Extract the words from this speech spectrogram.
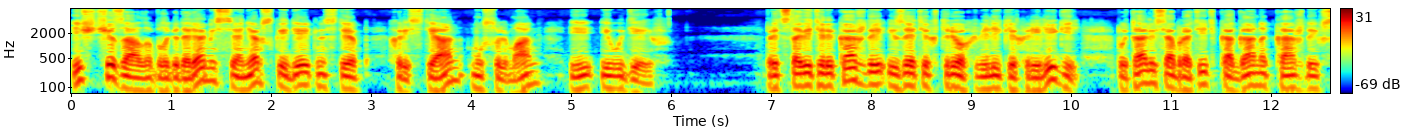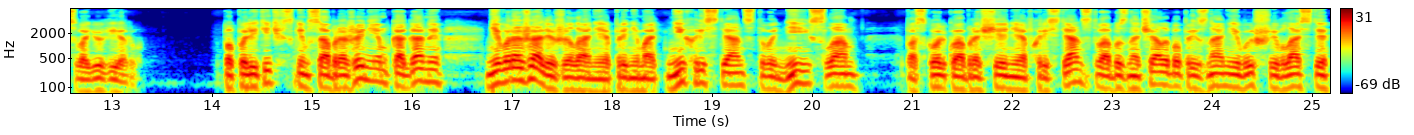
исчезала благодаря миссионерской деятельности христиан, мусульман и иудеев. Представители каждой из этих трех великих религий пытались обратить Кагана каждый в свою веру. По политическим соображениям Каганы не выражали желания принимать ни христианство, ни ислам, поскольку обращение в христианство обозначало бы признание высшей власти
